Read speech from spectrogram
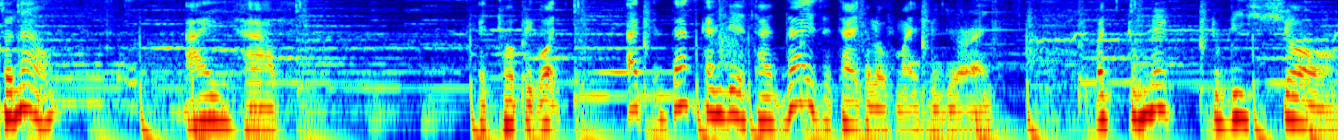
So now I have a topic. What I, that can be a title. That is the title of my video, right? But to make to be sure,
